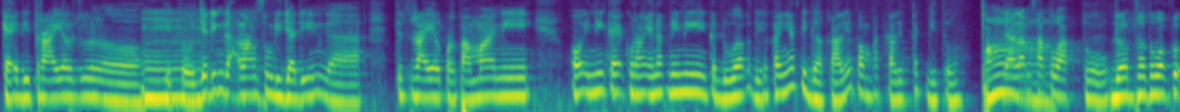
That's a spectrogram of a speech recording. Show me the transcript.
kayak di trial dulu loh gitu. Jadi nggak langsung dijadiin nggak. Di trial pertama nih oh ini kayak kurang enak nih nih. Kedua ketiga kayaknya tiga kali apa empat kali tag gitu Ah. dalam satu waktu Dalam satu waktu,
